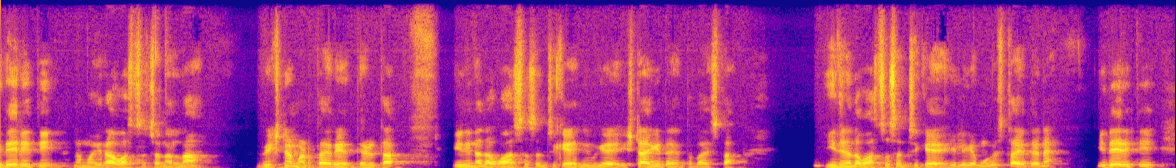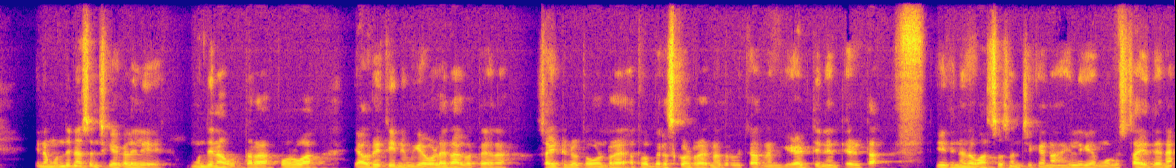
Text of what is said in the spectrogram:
ಇದೇ ರೀತಿ ನಮ್ಮ ಇರಾವಾಸ್ತು ಚಾನಲ್ನ ವೀಕ್ಷಣೆ ಮಾಡ್ತಾ ಅಂತ ಹೇಳ್ತಾ, ಈ ದಿನದ ವಾಸ್ತು ಸಂಚಿಕೆ ನಿಮಗೆ ಇಷ್ಟ ಆಗಿದೆ ಅಂತ ಭಾವಿಸ್ತಾ, ಈ ದಿನದ ವಾಸ್ತು ಸಂಚಿಕೆ ಇಲ್ಲಿಗೆ ಮುಗಿಸ್ತಾ ಇದ್ದೇನೆ. ಇದೇ ರೀತಿ ಇನ್ನು ಮುಂದಿನ ಸಂಚಿಕೆಗಳಲ್ಲಿ ಮುಂದಿನ ಉತ್ತರ, ಪೂರ್ವ ಯಾವ ರೀತಿ ನಿಮಗೆ ಒಳ್ಳೆಯದಾಗುತ್ತೆ ಸೈಟ್ಗಳು ತೊಗೊಂಡ್ರೆ ಅಥವಾ ಬೆರೆಸ್ಕೊಂಡ್ರೆ ಅನ್ನೋದ್ರ ವಿಚಾರ ನಿಮಗೆ ಹೇಳ್ತೀನಿ ಅಂತ ಹೇಳ್ತಾ, ಈ ದಿನದ ವಾಸ್ತು ಸಂಚಿಕೆನ ಇಲ್ಲಿಗೆ ಮುಗಿಸ್ತಾ ಇದ್ದೇನೆ.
